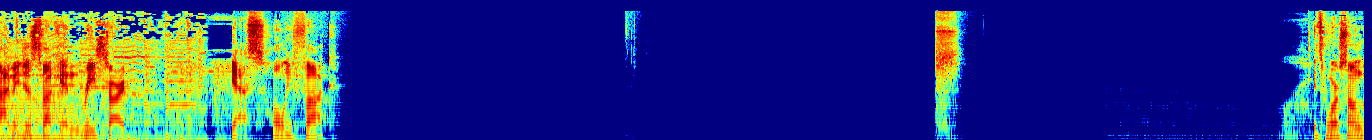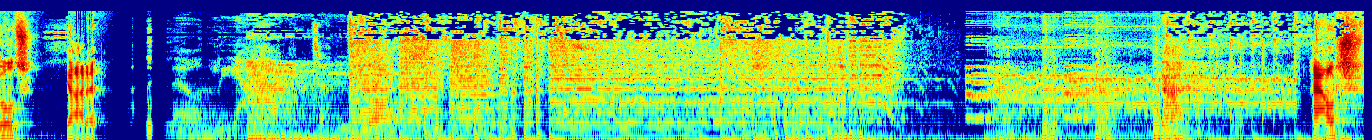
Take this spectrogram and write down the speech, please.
I mean, just fucking restart. Yes. Holy fuck. It's Warsong Gulch. Got it. Ouch.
